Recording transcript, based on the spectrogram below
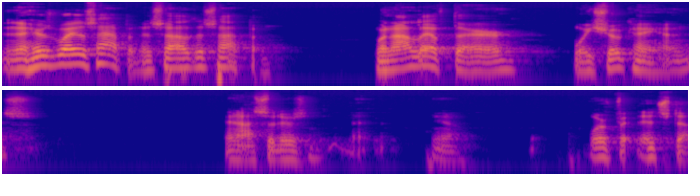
And here's the way this happened. This is how this happened. When I left there, we shook hands. And I said, There's, you know, we're, it's done.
